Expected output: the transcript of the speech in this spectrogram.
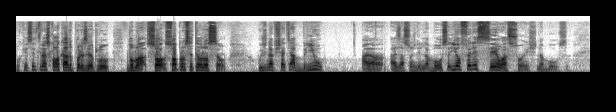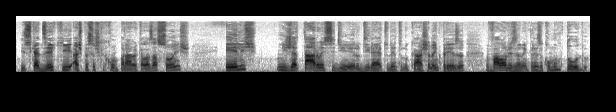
Porque se ele tivesse colocado, por exemplo, vamos lá, só, só para você ter uma noção, o Snapchat abriu a, as ações dele na bolsa e ofereceu ações na bolsa. Isso quer dizer que as pessoas que compraram aquelas ações, eles injetaram esse dinheiro direto dentro do caixa na empresa, valorizando a empresa como um todo.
